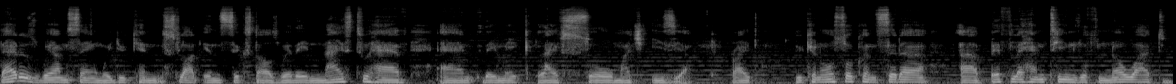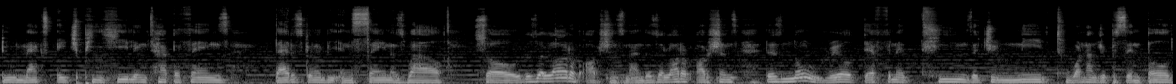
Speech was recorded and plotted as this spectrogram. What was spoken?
That is where I'm saying where you can slot in six stars where they're nice to have and they make life so much easier, right? You can also consider uh, Bethlehem teams with Noah to do max HP healing type of things. That is going to be insane as well. So there's a lot of options, man. There's a lot of options. There's no real definite teams that you need to 100% build.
